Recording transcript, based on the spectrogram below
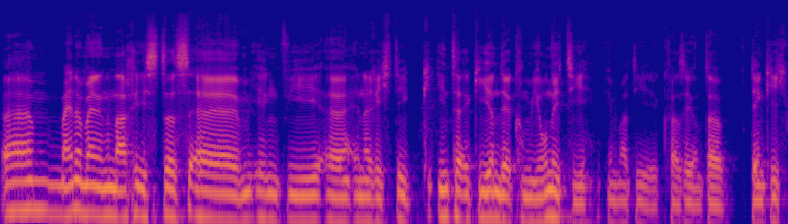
Ähm, meiner Meinung nach ist das ähm, irgendwie äh, eine richtig interagierende Community, immer die quasi, und da denke ich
